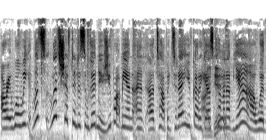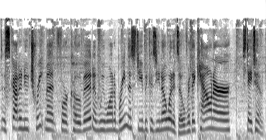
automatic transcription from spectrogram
All right, well, we let's let's shift into some good news. You brought me an, a, a topic today. You've got a guest coming up, yeah, with it's got a new treatment for COVID, and we want to bring this to you because you know what? It's over the counter. Stay tuned.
